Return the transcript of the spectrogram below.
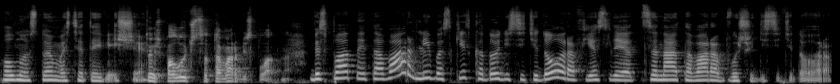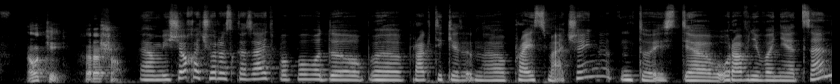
полную стоимость этой вещи. То есть получится товар бесплатно? Бесплатный товар, либо скидка до 10 долларов, если цена товара выше 10 долларов. Окей, хорошо. Эм, Еще хочу рассказать по поводу э, практики э, price matching, то есть э, уравнивание цен.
